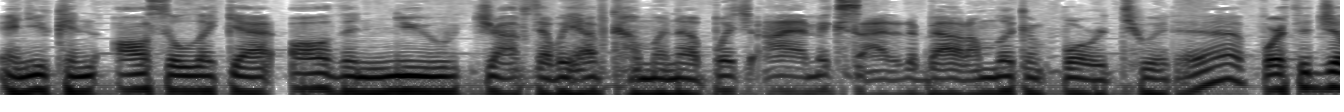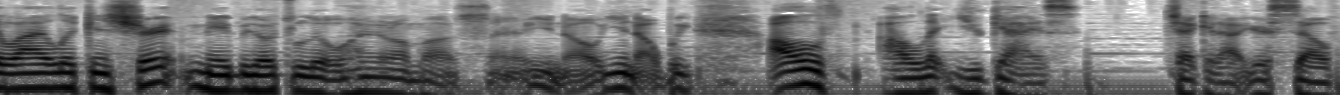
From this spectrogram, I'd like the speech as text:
and you can also look at all the new drops that we have coming up, which I am excited about. I'm looking forward to it. Uh, Fourth of July looking shirt, maybe that's a little hint. I'm you know, you know, we, I'll, I'll let you guys check it out yourself.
